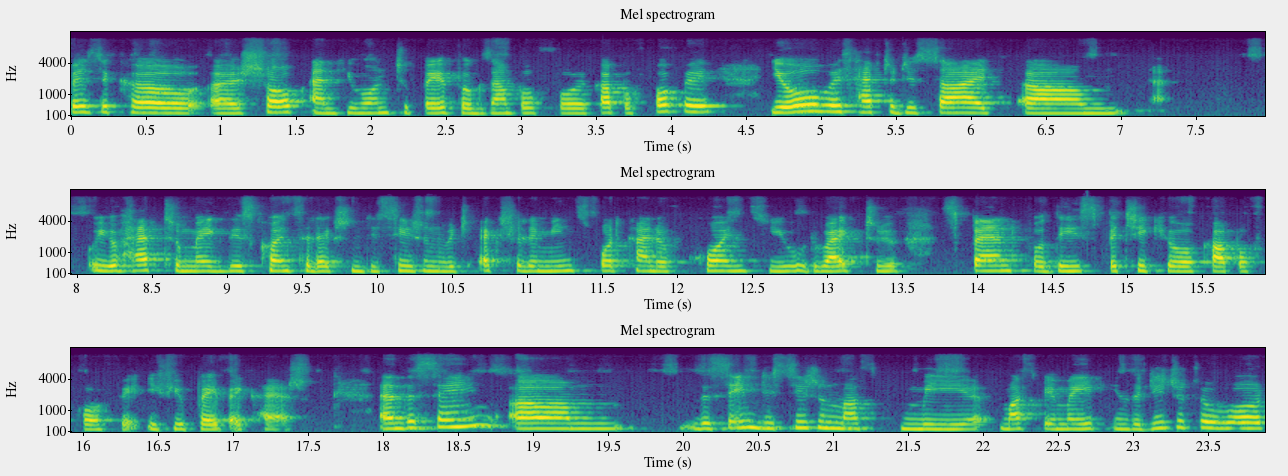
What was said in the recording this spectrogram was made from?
physical uh, shop and you want to pay, for example, for a cup of coffee, you always have to decide. Um, you have to make this coin selection decision, which actually means what kind of coins you would like to spend for this particular cup of coffee if you pay by cash. And the same um, the same decision must be must be made in the digital world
